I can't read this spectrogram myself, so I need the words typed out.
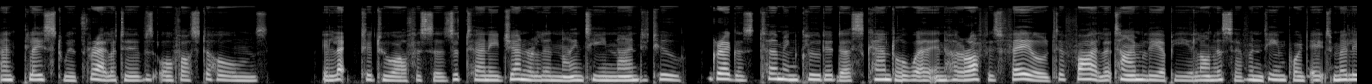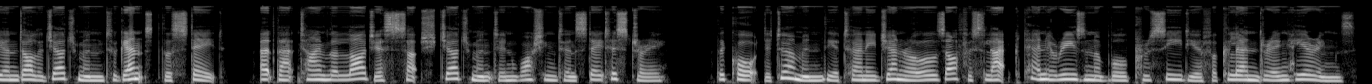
and placed with relatives or foster homes. Elected to office as Attorney General in 1992, Gregoire's term included a scandal wherein her office failed to file a timely appeal on a $17.8 million judgment against the state at that time the largest such judgment in Washington state history. The court determined the Attorney General's office lacked any reasonable procedure for calendaring hearings.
